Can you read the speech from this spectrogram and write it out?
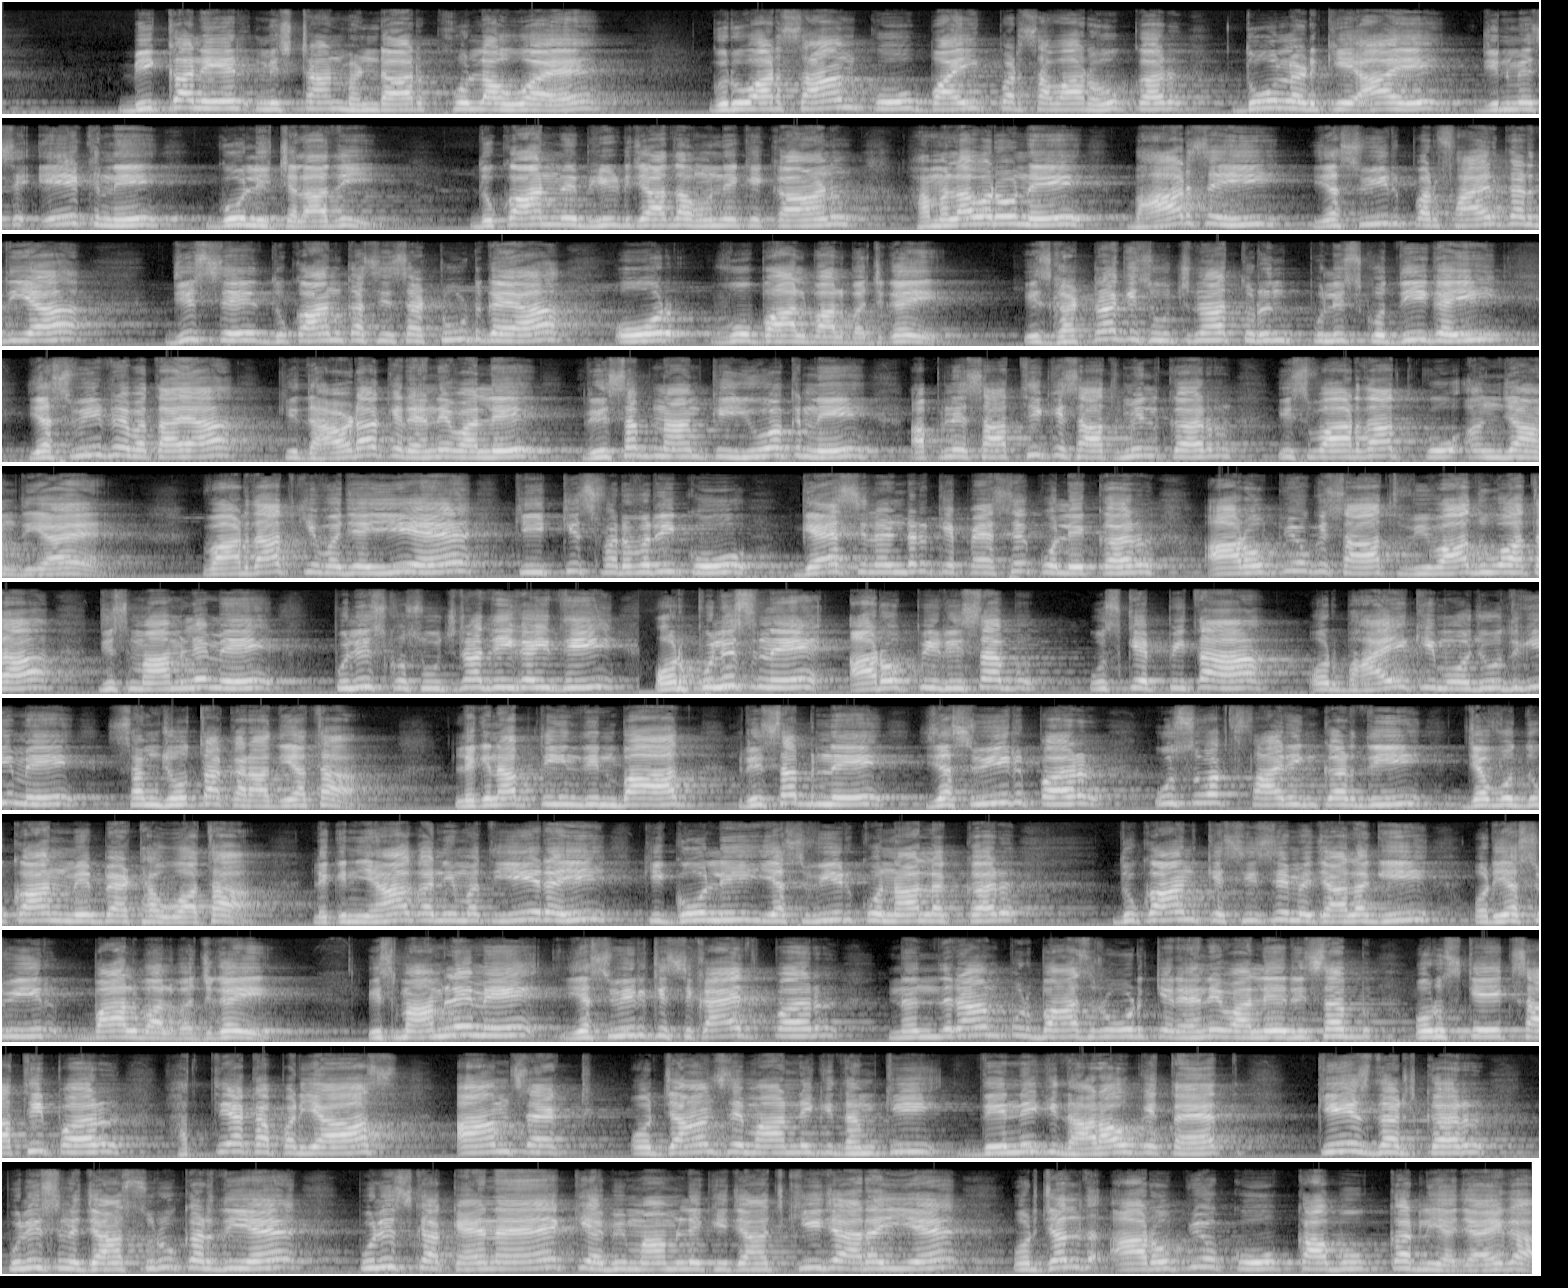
बीकानेर मिष्ठान भंडार खोला हुआ है। गुरुवार शाम को बाइक पर सवार होकर दो लड़के आए, जिनमें से एक ने गोली चला दी। दुकान में भीड़ ज़्यादा होने के कारण हमलावरों ने बाहर से ही यशवीर पर फायर कर दिया, जिससे दुकान का शीशा टूट गया और वो बाल बाल बच गए। इस घटना की सूचना तुरंत पुलिस को दी गई। यशवीर ने बताया कि धावड़ा के रहने वाले ऋषभ नाम के युवक ने अपने साथी के साथ मिलकर इस वारदात को अंजाम दिया है। वारदात की वजह यह है कि 21 फरवरी को गैस सिलेंडर के पैसे को लेकर आरोपियों के साथ विवाद हुआ था, जिस मामले में पुलिस को सूचना दी गई थी और पुलिस ने आरोपी ऋषभ, उसके पिता और भाई की मौजूदगी में समझौता करा दिया था। लेकिन अब तीन दिन बाद ऋषभ ने जसवीर पर उस वक्त फायरिंग कर दी, जब वो दुकान में बैठा हुआ था। लेकिन यहाँ गनीमत ये रही कि गोली यशवीर को ना लगकर दुकान के शीशे में जा लगी और यशवीर बाल बाल बच गए। इस मामले में यशवीर की शिकायत पर नंदरामपुर बाँस रोड के रहने वाले ऋषभ और उसके एक साथी पर हत्या का प्रयास, आर्म्स एक्ट और जान से मारने की धमकी देने की धाराओं के तहत केस दर्ज कर पुलिस ने जाँच शुरू कर दी है। पुलिस का कहना है कि अभी मामले की जाँच की जा रही है और जल्द आरोपियों को काबू कर लिया जाएगा।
